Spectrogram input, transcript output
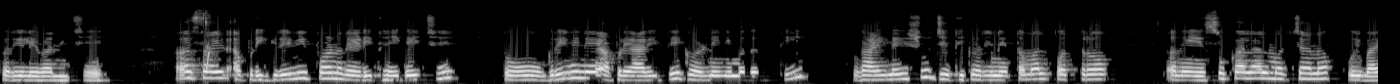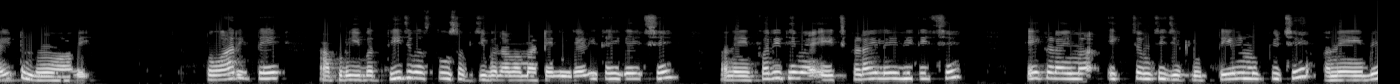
કરી લેવાની છે. આ સાઈડ આપણી ગ્રેવી પણ રેડી થઈ ગઈ છે. તો ગ્રેવીને આપણે આ રીતે ઘરણીની મદદથી ગાળી લઈશું, જેથી કરીને તમાલપત્ર અને સૂકા લાલ મરચાંનો કોઈ બાઈટ ન આવે. તો આ રીતે આપણી બધી જ વસ્તુ સબ્જી બનાવવા માટેની રેડી થઈ ગઈ છે અને ફરીથી મેં એ જ કઢાઈ લઈ લીધી છે. એ કઢાઈમાં એક ચમચી જેટલું તેલ મૂક્યું છે અને બે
